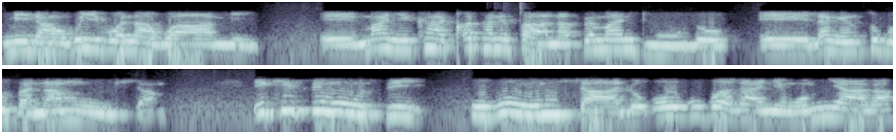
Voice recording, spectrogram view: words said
mina ngokuyibona kwami eh mangikha qathanisa nasemandulo eh la ngensuku zanamuhla ikhisimusi ubungumdlalo obuba kanye ngomnyaka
